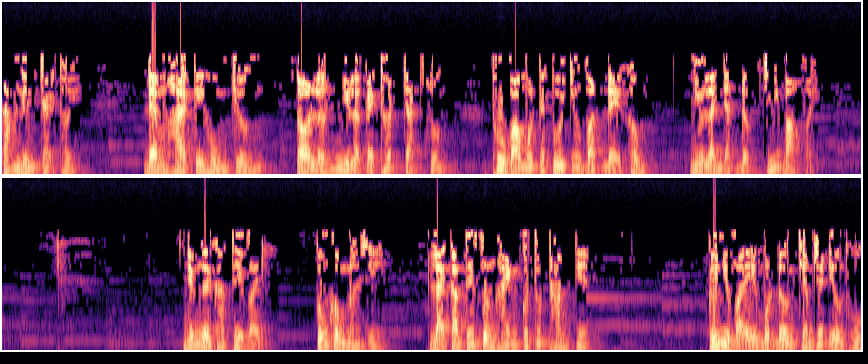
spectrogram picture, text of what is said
sáng lên chạy tới, Đem hai cây hùng trướng To lớn như là cái thớt chặt xuống, Thu vào một cái túi chữ vật để không, Như là nhặt được trí bảo vậy. Những người khác thấy vậy, Cũng không nói gì, Lại cảm thấy Phương Hành có chút tham tiền. Cứ như vậy, một đường chém giết yêu thú,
